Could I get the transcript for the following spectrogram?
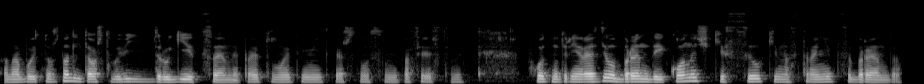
она будет нужна для того, чтобы видеть другие цены. Поэтому это имеет, конечно, смысл непосредственный. Вход внутренний раздел, бренды, иконочки, ссылки на страницы брендов.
